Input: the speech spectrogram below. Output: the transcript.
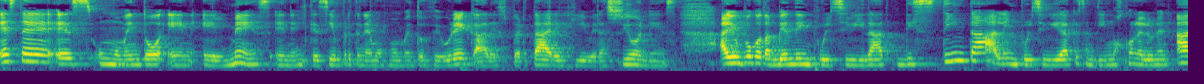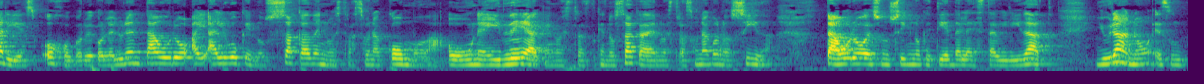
Este es un momento en el mes en el que siempre tenemos momentos de eureka, despertares, liberaciones. Hay un poco también de impulsividad distinta a la impulsividad que sentimos con la luna en Aries. Ojo, porque con la luna en Tauro hay algo que nos saca de nuestra zona cómoda o una idea que, que nos saca de nuestra zona conocida. Tauro es un signo que tiende a la estabilidad y Urano es un,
